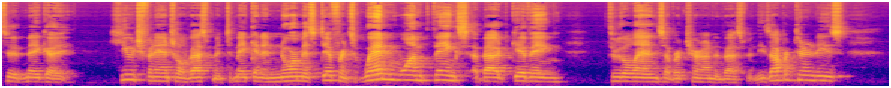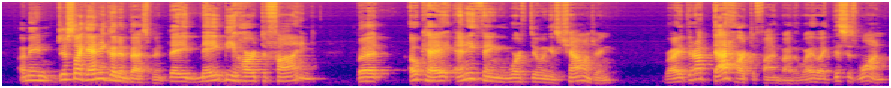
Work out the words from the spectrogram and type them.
to make a huge financial investment to make an enormous difference when one thinks about giving through the lens of return on investment. These opportunities, I mean, just like any good investment, they may be hard to find, but okay, anything worth doing is challenging, right? They're not that hard to find, by the way. Like this is one.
